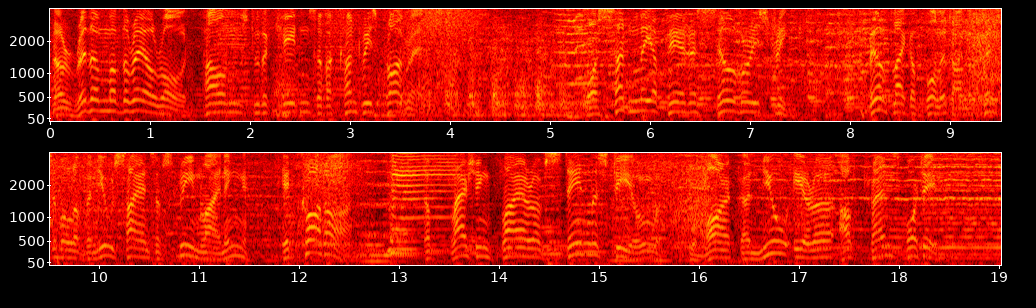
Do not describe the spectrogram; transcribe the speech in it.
The rhythm of the railroad pounds to the cadence of a country's progress. For suddenly appeared a silvery streak. Built like a bullet on the principle of the new science of streamlining, it caught on. The flashing flyer of stainless steel to mark a new era of transportation.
